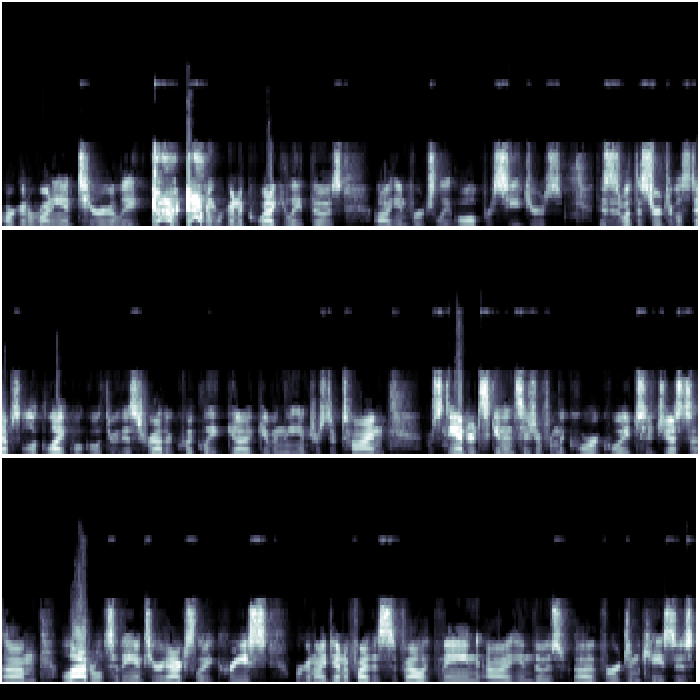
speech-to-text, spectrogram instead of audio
are going to run anteriorly, and we're going to coagulate those uh, in virtually all procedures. This is what the surgical steps look like. We'll go through this rather quickly, uh, given the interest of time standard skin incision from the coracoid to just um, lateral to the anterior axillary crease. We're going to identify the cephalic vein uh, in those uh, virgin cases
